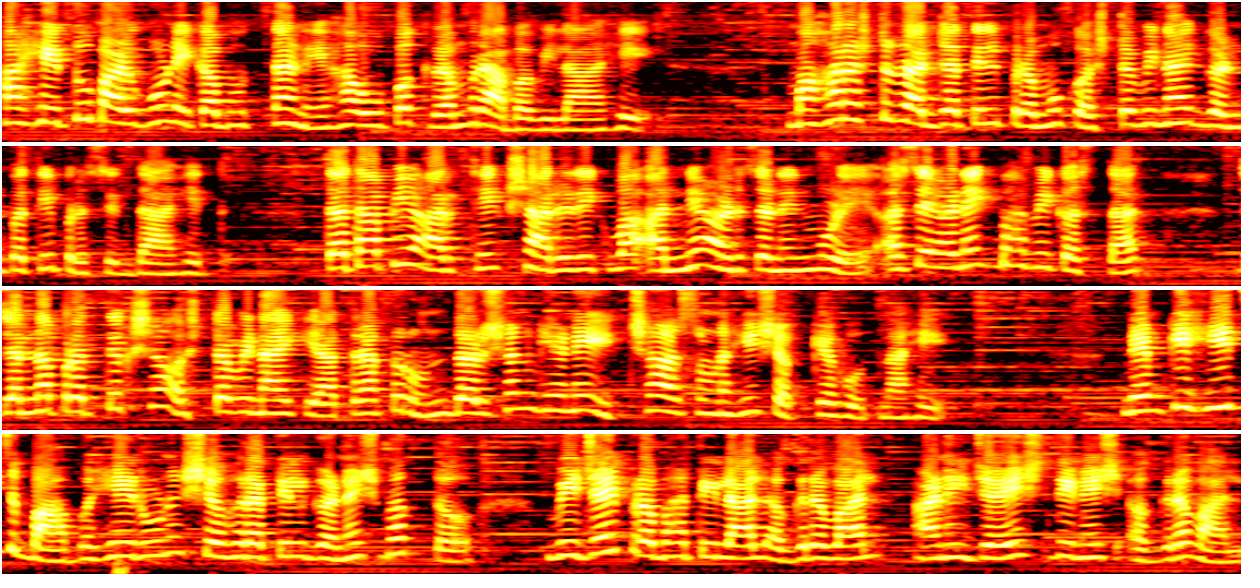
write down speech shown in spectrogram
हा हेतू बाळगून एका भक्ताने हा उपक्रम राबविला आहे. महाराष्ट्र राज्यातील प्रमुख अष्टविनायक गणपती प्रसिद्ध आहेत. तथापि आर्थिक शारीरिक व अन्य अडचणींमुळे असे अनेक भाविक असतात ज्यांना प्रत्यक्ष अष्टविनायक यात्रा करून दर्शन घेणे इच्छा असूनही शक्य होत नाही. नेमकी हीच बाब हेरुण शहरातील गणेश भक्त विजय प्रभातीलाल अग्रवाल आणि जयेश दिनेश अग्रवाल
